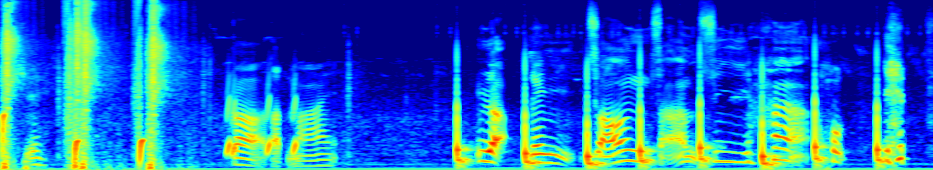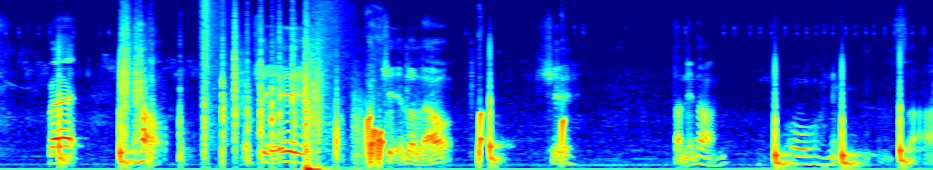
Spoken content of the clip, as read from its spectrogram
โอเคก็ตัดไม้ เอื้อหนึ่งสองสามสี่ห้าหกเจ็ดแปดเก้าโอเค โอเคแล้วแล้ว โอเค ตัดนี้ต่อ โอ้หนึ่ง สา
